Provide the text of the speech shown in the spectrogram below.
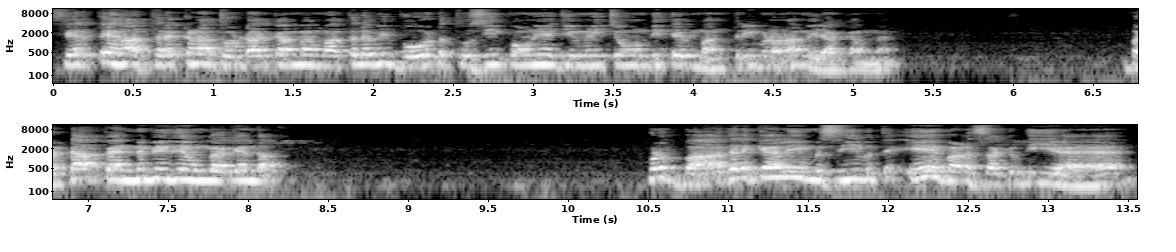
ਸਿਰ ਤੇ ਹੱਥ ਰੱਖਣਾ ਤੁਹਾਡਾ ਕੰਮ ਹੈ। ਮਤਲਬ ਵੀ ਵੋਟ ਤੁਸੀਂ ਪਾਉਣੀ ਹੈ, ਜਿਮਨੀ ਚੋਣ ਦੀ ਤੇ ਮੰਤਰੀ ਬਣਾਉਣਾ ਮੇਰਾ ਕੰਮ ਹੈ। ਵੱਡਾ ਪੈਨ ਵੀ ਦੇਊਂਗਾ ਕਹਿੰਦਾ। ਹੁਣ ਬਾਦਲ ਕਹਿ ਲਈ ਮੁਸੀਬਤ ਇਹ ਬਣ ਸਕਦੀ ਹੈ,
